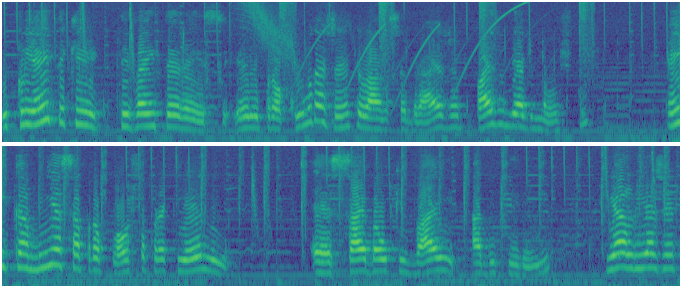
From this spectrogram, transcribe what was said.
O cliente que tiver interesse, ele procura a gente lá no Sebrae, a gente faz o diagnóstico, encaminha essa proposta para que ele é, saiba o que vai adquirir. E ali a gente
